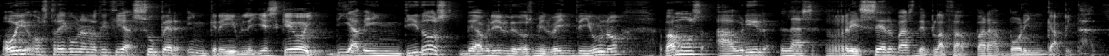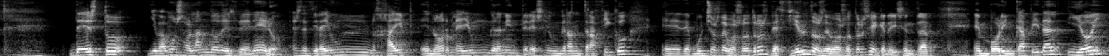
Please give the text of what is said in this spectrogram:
Hoy os traigo una noticia súper increíble y es que hoy, día 22 de abril de 2021, vamos a abrir las reservas de plaza para Boring Capital. De esto llevamos hablando desde enero, es decir, hay un hype enorme, hay un gran interés, hay un gran tráfico eh, de muchos de vosotros, de cientos de vosotros si queréis entrar en Boring Capital y hoy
